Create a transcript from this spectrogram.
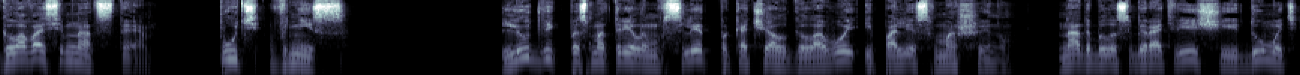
Глава 17. Путь вниз. Людвиг посмотрел им вслед, покачал головой и полез в машину. Надо было собирать вещи и думать,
